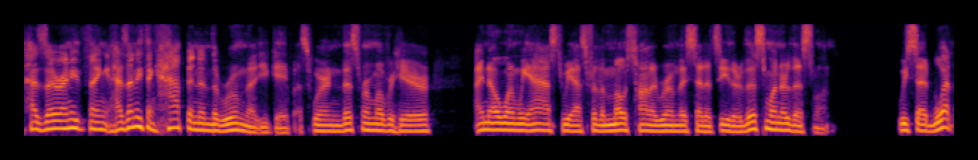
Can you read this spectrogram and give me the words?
has there anything has anything happened in the room that you gave us? We're in this room over here. I know when we asked, we asked for the most haunted room. They said it's either this one or this one. We said, what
